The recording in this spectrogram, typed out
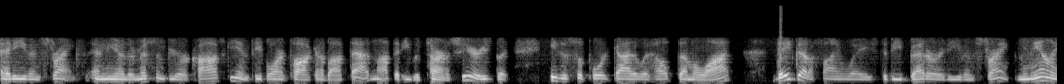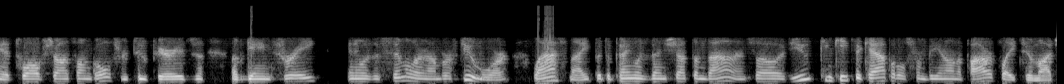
at even strength. And, you know, they're missing Burakovsky and people aren't talking about that. Not that he would turn a series, but he's a support guy that would help them a lot. They've got to find ways to be better at even strength. I mean, they only had 12 shots on goal through two periods of game three, and it was a similar number, a few more last night, but the Penguins then shut them down. And so if you can keep the Capitals from being on the power play too much,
